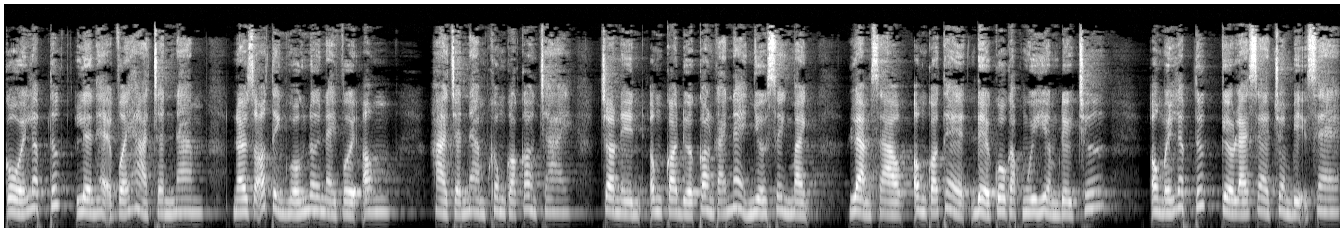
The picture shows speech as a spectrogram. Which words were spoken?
Cô ấy lập tức liên hệ với Hà Trần Nam, nói rõ tình huống nơi này với ông. Hà Trấn Nam không có con trai, cho nên ông coi đứa con gái này như sinh mệnh. Làm sao ông có thể để cô gặp nguy hiểm được chứ? Ông ấy lập tức kêu lái xe chuẩn bị xe,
